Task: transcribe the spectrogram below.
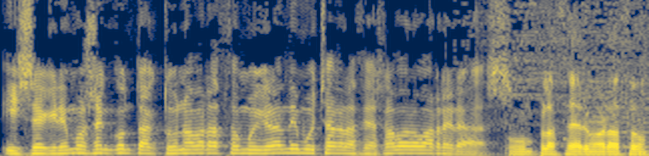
y seguiremos en contacto. Un abrazo muy grande y muchas gracias, Álvaro Barreras. Un placer, un abrazo.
